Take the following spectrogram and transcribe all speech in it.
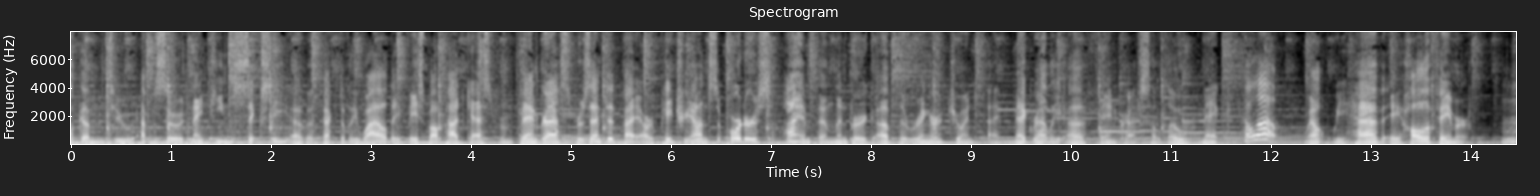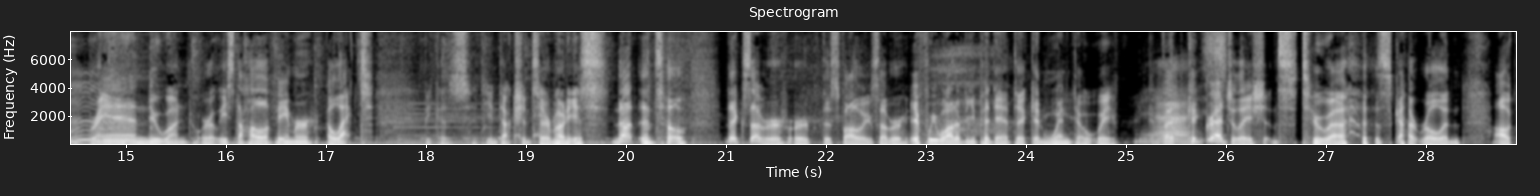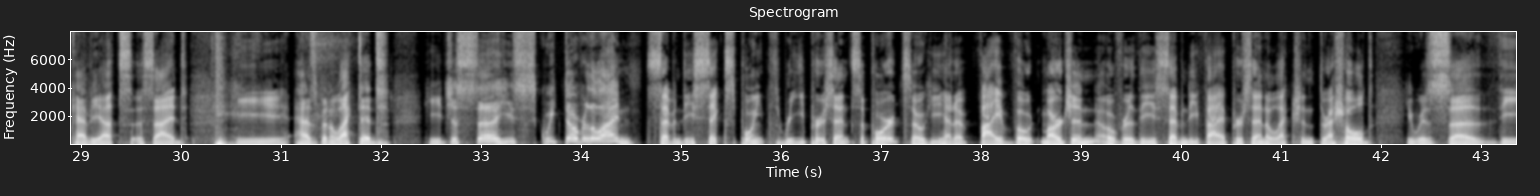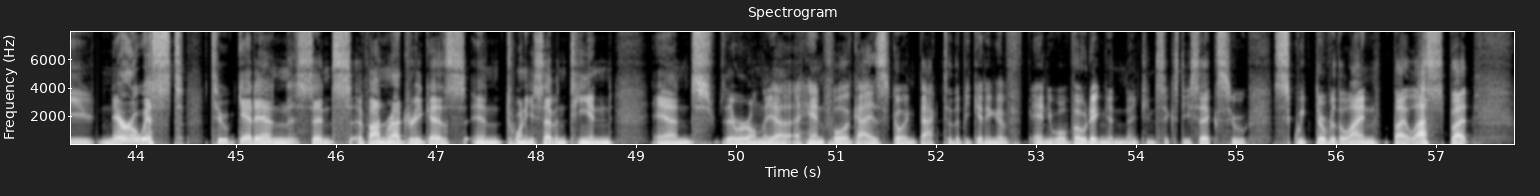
welcome to episode 1960 of Effectively Wild, a baseball podcast from Fangraphs presented by our Patreon supporters. I am Ben Lindbergh of The Ringer, joined by Meg Rowley of Fangraphs. Hello, Meg. Hello. Well, we have a Hall of Famer, a mm. brand new one, or at least a Hall of Famer elect, because the induction ceremony is not until next summer or this following summer, if we want to be pedantic, and when don't we? But congratulations to uh, Scott Rolen. All caveats aside, he has been elected. He just uh, he squeaked over the line, seventy six point three percent support. So he had a five vote margin over the seventy five percent election threshold. He was uh, the narrowest to get in since Ivan Rodriguez in 2017, and there were only a, a handful of guys going back to the beginning of annual voting in 1966 who squeaked over the line by less. But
